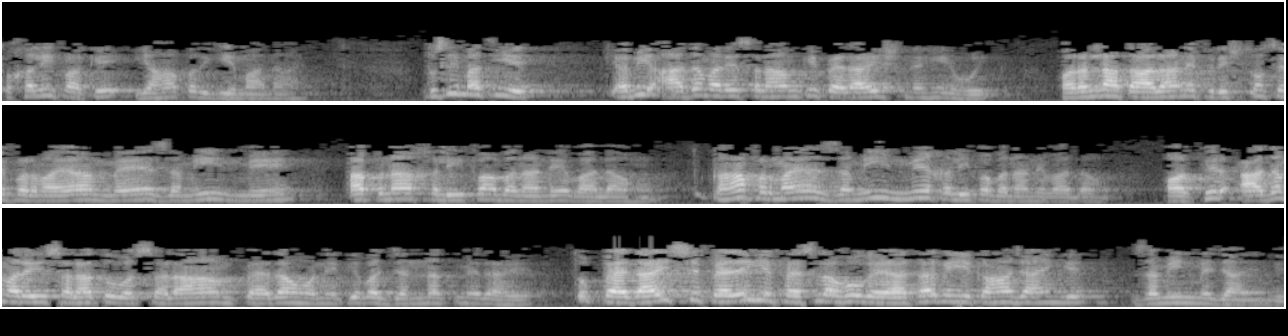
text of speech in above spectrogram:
تو خلیفہ کے یہاں پر یہ مانا ہے۔ دوسری بات یہ کہ ابھی آدم علیہ السلام کی پیدائش نہیں ہوئی، اور اللہ تعالیٰ نے فرشتوں سے فرمایا، میں زمین میں اپنا خلیفہ بنانے والا ہوں۔ تو کہاں فرمایا، زمین میں خلیفہ بنانے والا ہوں؟ اور پھر آدم علیہ سلاۃ وسلام پیدا ہونے کے بعد جنت میں رہے۔ تو پیدائش سے پہلے یہ فیصلہ ہو گیا تھا کہ یہ کہاں جائیں گے؟ زمین میں جائیں گے۔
